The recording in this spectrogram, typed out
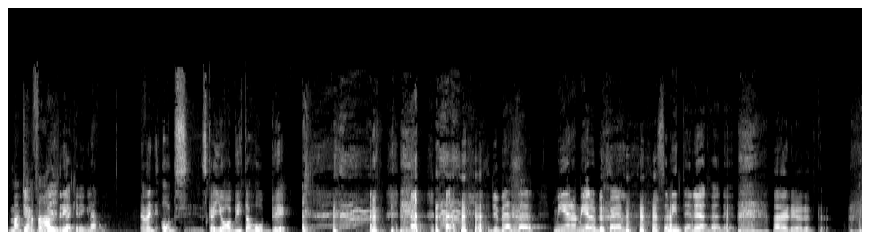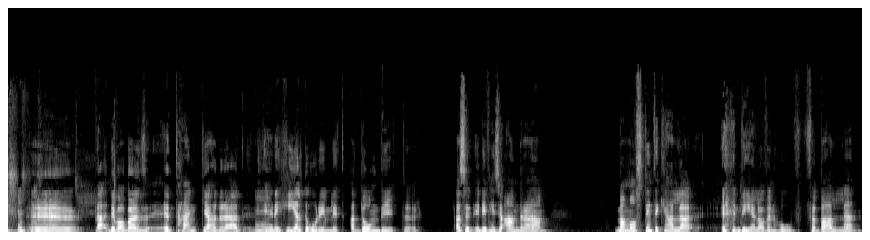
man Du kan får aldrig... byta kringlan. Men obs, ska jag byta hobby? Du berättar mer och mer om dig själv som inte är nödvändigt. Nej, det är det inte. eh, det var bara en, en tanke jag hade där. Att Mm. Är det helt orimligt att de byter? Alltså, det, det finns ju andra namn. Man måste inte kalla en del av en hov för ballen.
